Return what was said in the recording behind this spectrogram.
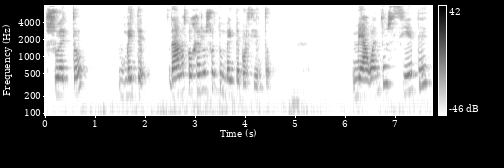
suelto un 20, nada más cogerlo suelto un 20%. Me aguanto 7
